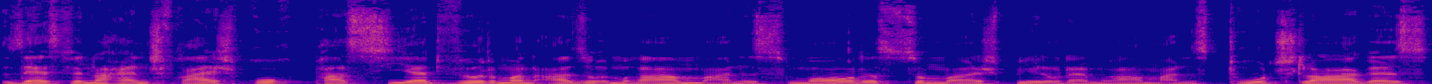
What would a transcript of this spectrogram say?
selbst wenn nachher ein Freispruch passiert, würde man also im Rahmen eines Mordes zum Beispiel oder im Rahmen eines Totschlages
